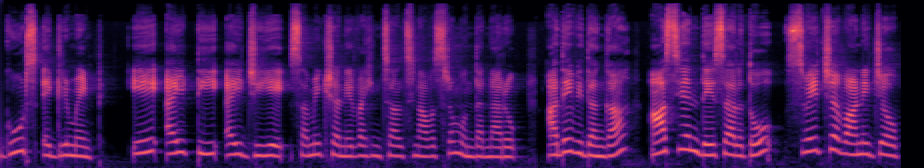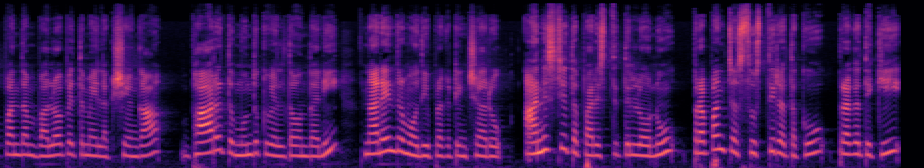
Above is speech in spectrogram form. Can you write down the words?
goods agreement AITIGA సమీక్ష నిర్వహించాల్సిన అవసరం ఉందన్నారు. అదేవిధంగా ఆసియన్ దేశాలతో స్వేచ్ఛ వాణిజ్య ఒప్పందం బలోపేతమే లక్ష్యంగా భారత్ ముందుకు వెళ్తోందని నరేంద్ర మోదీ ప్రకటించారు. అనిశ్చిత పరిస్థితుల్లోనూ ప్రపంచ సుస్థిరతకు ప్రగతికి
